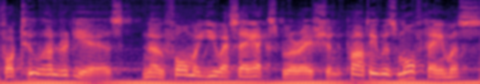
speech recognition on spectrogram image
For 200 years, no former USA exploration party was more famous,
